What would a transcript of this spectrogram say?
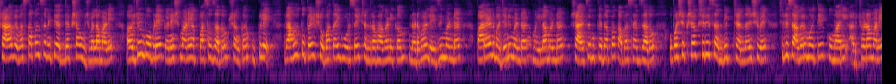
शाळा व्यवस्थापन समिती अध्यक्षा उज्ज्वला माने अर्जुन बोबडे गणेश माने अप्पासाव जाधव शंकर कुकले राहुल तुपे शोभाताई गोडसे चंद्रभागा निकम नडवळ लेझी मंडळ पारायण भजनी मंडळ महिला मंडळ शाळेचे मुख्याध्यापक आबासाहेब जाधव उपशिक्षक श्री संदीप चंदन शिवे श्री सागर मोहिते कुमारी अर्चना माने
